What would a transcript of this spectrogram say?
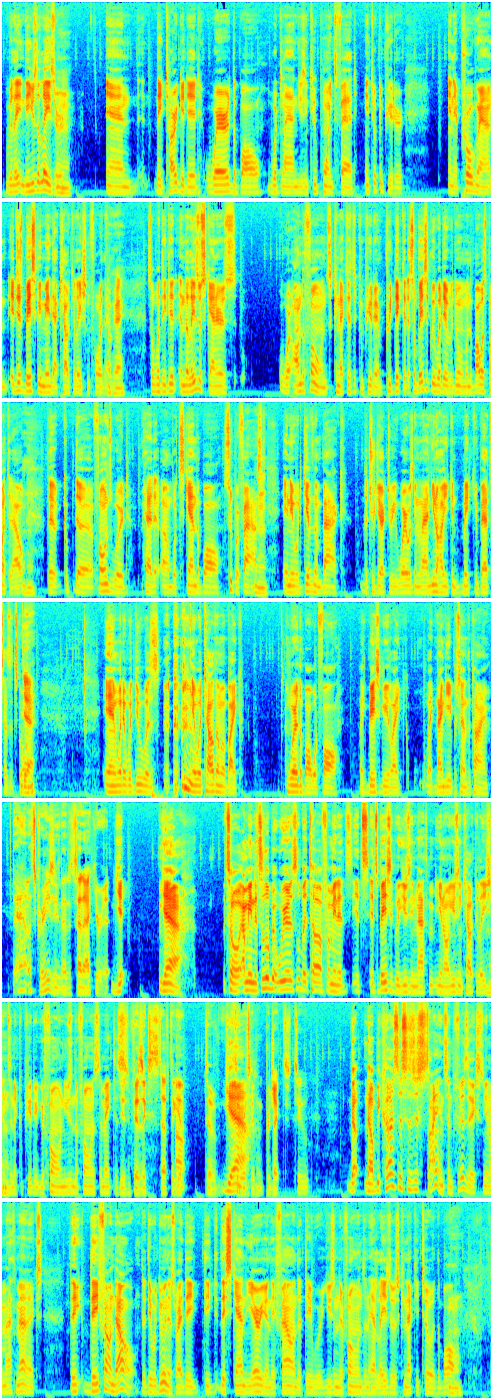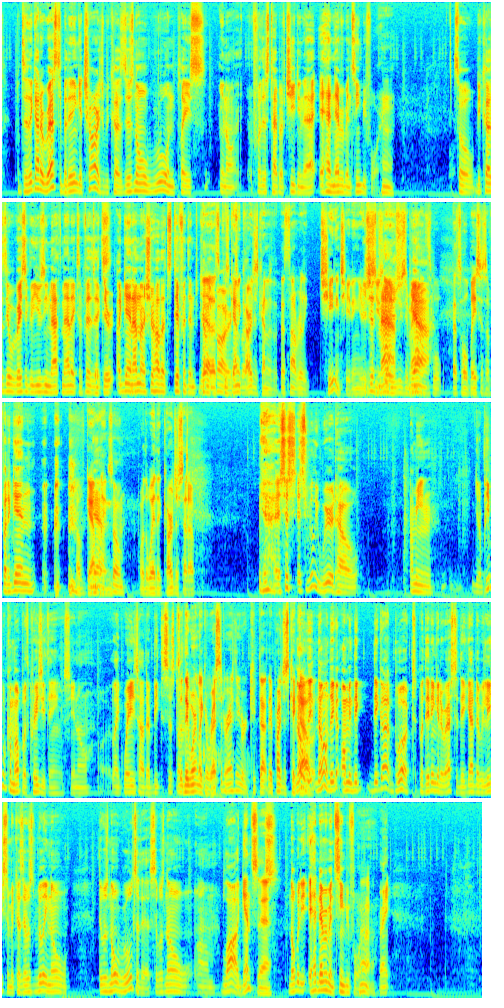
relating they used a laser mm-hmm. and they targeted where the ball would land using two points fed into a computer and it programmed it just basically made that calculation for them Okay. so what they did, and the laser scanners were on the phones connected to the computer and predicted it. So basically, what they were doing when the ball was punted out, mm-hmm. the the phones would had um, would scan the ball super fast, and it would give them back the trajectory where it was going to land. You know how you can make your bets as it's going. Yeah. And what it would do was, it would tell them like where the ball would fall, like basically like like ninety eight percent of the time. Damn, that's crazy that it's that accurate. Yeah, yeah. So I mean, it's a little bit weird. It's a little bit tough. I mean, it's it's it's basically using math, you know, using calculations in a computer, your phone, using the phones to make this. Using physics stuff to get Uh, to yeah. see where it's going to project to. Now, now, because this is just science and physics, you know, mathematics, they they found out that they were doing this right. They they they scanned the area and they found that they were using their phones and they had lasers connected to it, the ball. But so they got arrested, but they didn't get charged because there's no rule in place, you know, for this type of cheating that it had never been seen before. Hmm. So because they were basically using mathematics and physics, they're- again, I'm not sure how that's different than counting yeah, that's because cards. counting cards is kind of that's not really cheating. Cheating. You're It's just, just using, yeah, math. Yeah. math. Well, that's the whole basis of But again, of gambling yeah, so or the way the cards are set up. Yeah, it's just it's really weird how, I mean, you know, people come up with crazy things, you know, like ways how to beat the system. So they weren't like arrested or anything, or kicked out. They probably just kicked no, out. they, no, they got. I mean, they they got booked, but they didn't get arrested. They got to release them because there was really no, there was no rule to this. There was no um, law against this. Nobody. It had never been seen before, Huh. right?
